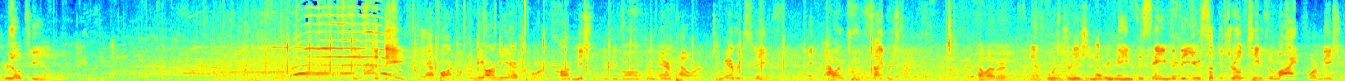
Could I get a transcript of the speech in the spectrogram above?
drill team. Since the days of Hap Arnold and the Army Air Corps, our mission has evolved from air power to air space, and now includes cyberspace. However, an Air Force tradition that remains the same is the use of the drill team's line formation.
